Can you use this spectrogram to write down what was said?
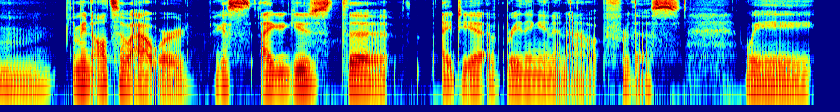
mm, I mean also outward I guess I use the idea of breathing in and out for this. We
